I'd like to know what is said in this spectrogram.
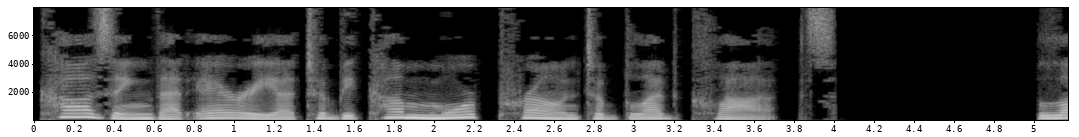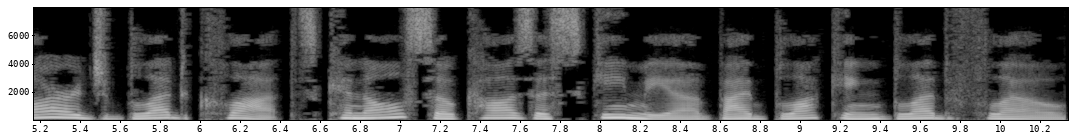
causing that area to become more prone to blood clots. Large blood clots can also cause ischemia by blocking blood flow.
